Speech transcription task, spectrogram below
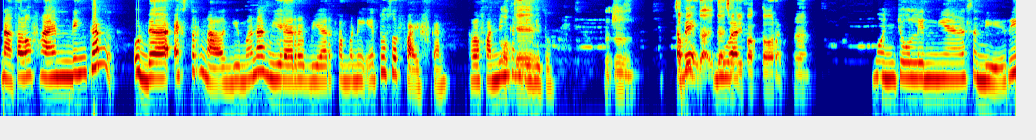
Nah, kalau funding kan udah eksternal, gimana biar biar company itu survive kan? Kalau funding kan Oke. kayak gitu. Mm-mm. Tapi Tapi nggak jadi faktor. Nah, Munculinnya sendiri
